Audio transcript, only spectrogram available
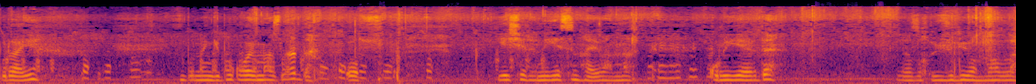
Burayı bunun gibi koymazlar da olsun. Yeşilini yesin hayvanlar. Kuru yerde yazık üzülüyorum valla.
